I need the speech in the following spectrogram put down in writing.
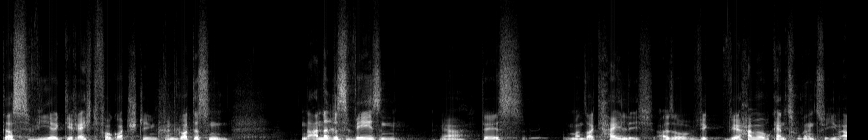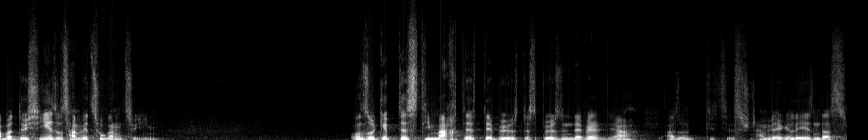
dass wir gerecht vor Gott stehen können. Gott ist ein, ein anderes Wesen. Ja? Der ist, man sagt, heilig. Also wir, wir haben überhaupt keinen Zugang zu ihm, aber durch Jesus haben wir Zugang zu ihm. Und so gibt es die Macht des, Böse, des Bösen in der Welt. Ja? Also das haben wir gelesen, dass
